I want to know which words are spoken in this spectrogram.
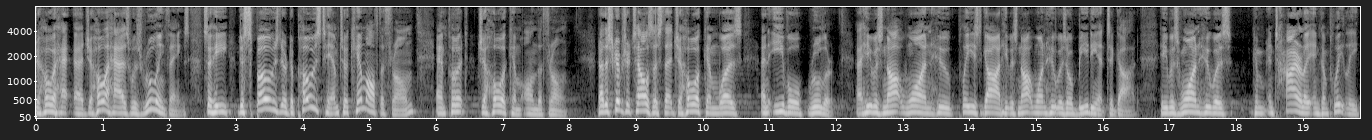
uh, Jehoahaz was ruling things. So he disposed or deposed him, took him off the throne, and put Jehoiakim on the throne. Now, the scripture tells us that Jehoiakim was an evil ruler. Uh, he was not one who pleased God. He was not one who was obedient to God. He was one who was com- entirely and completely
